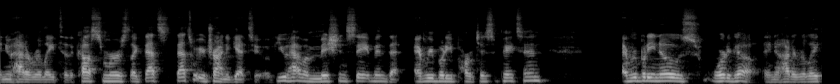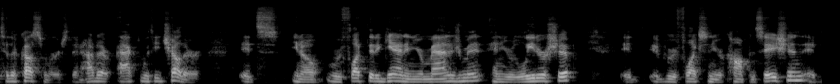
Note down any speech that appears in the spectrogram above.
They knew how to relate to the customers. Like that's that's what you're trying to get to. If you have a mission statement that everybody participates in, everybody knows where to go. They know how to relate to their customers, they know how to act with each other. It's, you know, reflected again in your management and your leadership. It, it reflects in your compensation. It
